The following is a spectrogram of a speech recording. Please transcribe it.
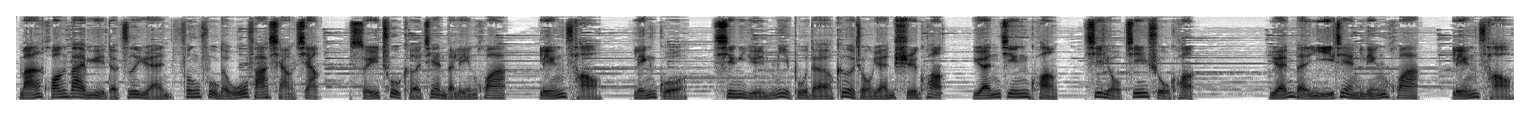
蛮荒外域的资源丰富的无法想象，随处可见的灵花、灵草、灵果，星云密布的各种原石矿、原晶矿、稀有金属矿。原本一见灵花、灵草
